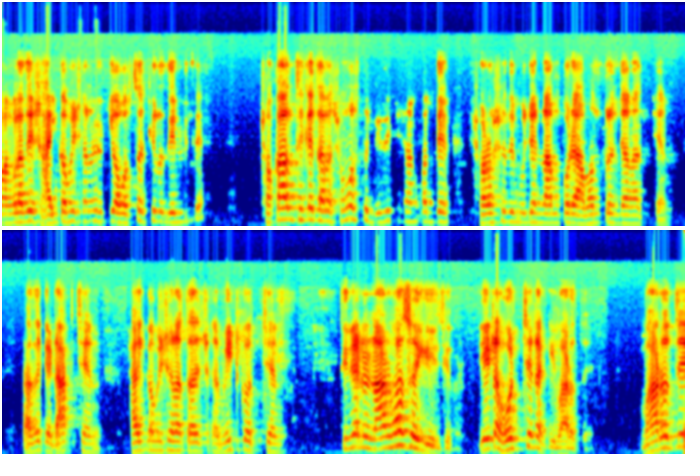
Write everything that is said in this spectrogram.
বাংলাদেশ হাই কমিশনের কি অবস্থা ছিল দিল্লিতে? সকাল থেকে তারা সমস্ত বিদেশি সাংবাদিকদের সরস্বতী পুজোর নাম করে আমন্ত্রণ জানাচ্ছেন, তাদেরকে ডাকছেন, হাই কমিশনার তাদের সঙ্গে মিট করছেন। তিনি একটা নার্ভাস হয়ে গিয়েছিলেন যে এটা হচ্ছেটা কি ভারতে? ভারতে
